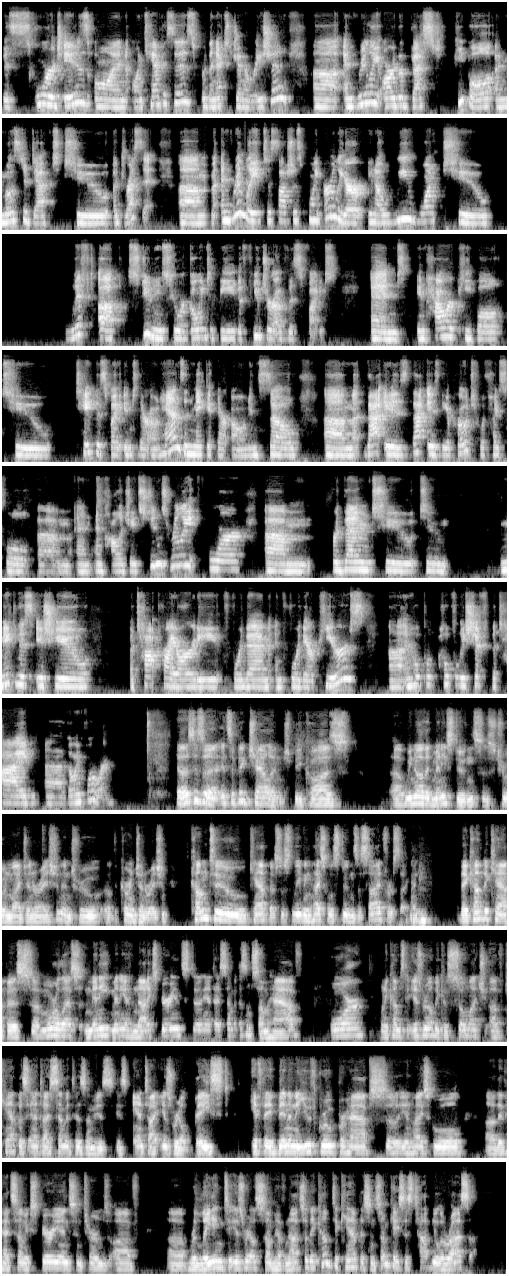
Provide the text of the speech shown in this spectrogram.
this scourge is on on campuses for the next generation uh, and really are the best people and most adept to address it. Um, and really to sasha's point earlier you know we want to lift up students who are going to be the future of this fight and empower people to take this fight into their own hands and make it their own. And so um, that is that is the approach with high school um, and, and college age students really for um, for them to to make this issue a top priority for them and for their peers uh, and hope, hopefully shift the tide uh, going forward. Yeah this is a it's a big challenge because uh, we know that many students is true in my generation and true of the current generation come to campus, just leaving high school students aside for a second, they come to campus, uh, more or less, many, many have not experienced uh, anti-Semitism, some have, or when it comes to Israel, because so much of campus anti-Semitism is, is anti-Israel based. If they've been in a youth group, perhaps uh, in high school, uh, they've had some experience in terms of uh, relating to Israel, some have not. So they come to campus, in some cases, tabula rasa.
